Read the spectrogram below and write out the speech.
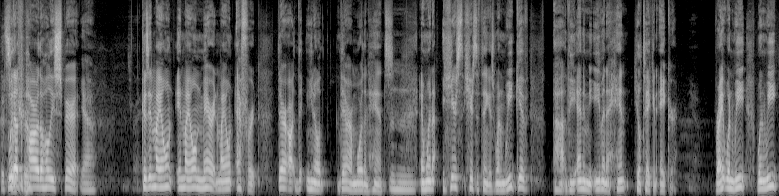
It's so without the power of the Holy Spirit. Yeah. Because in my own in my own merit, in my own effort, there are th- you know there are more than hints. Mm-hmm. And when here's here's the thing is when we give uh, the enemy even a hint, he'll take an acre. Right when we when we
